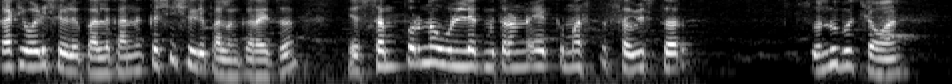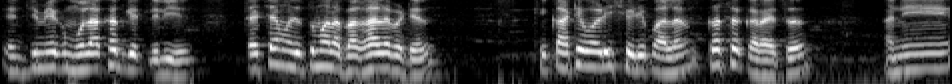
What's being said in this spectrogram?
काठीवाडी शेळी पालकांना कशी शेळी पालन करायचं? हे संपूर्ण उल्लेख मित्रांनो एक मस्त सविस्तर सोनूभूत चव्हाण यांची मी एक मुलाखत घेतलेली आहे. त्याच्यामध्ये तुम्हाला बघायला भेटेल की काठेवाडी शेळीपालन कसं करायचं आणि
